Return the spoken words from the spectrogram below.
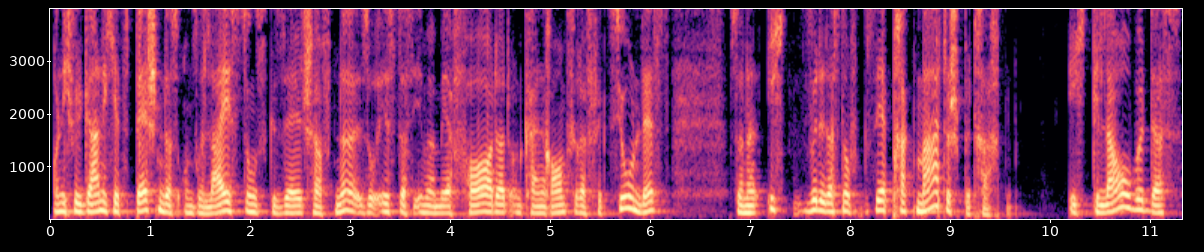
Und ich will gar nicht jetzt bashen, dass unsere Leistungsgesellschaft ne, so ist, dass sie immer mehr fordert und keinen Raum für Reflexion lässt, sondern ich würde das noch sehr pragmatisch betrachten. Ich glaube, dass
